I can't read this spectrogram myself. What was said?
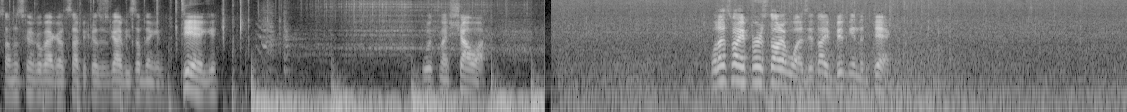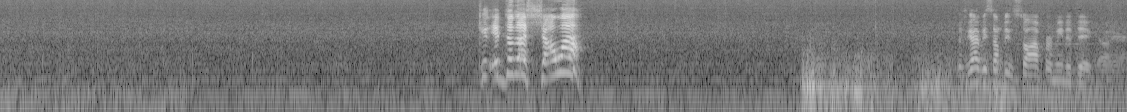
so I'm just gonna go back outside because there's gotta be something I can dig with my shower. Well, that's what I first thought it was. I thought he bit me in the dick. Get into the shower! There's gotta be something soft for me to dig out here.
